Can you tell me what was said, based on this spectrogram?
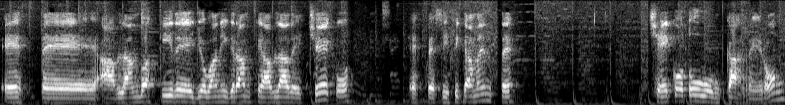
Este, hablando aquí de Giovanni Graham que habla de Checo, específicamente, Checo tuvo un carrerón,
